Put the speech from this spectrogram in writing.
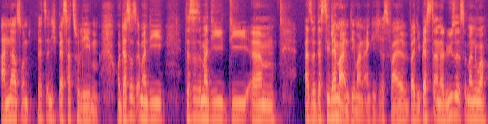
anders und letztendlich besser zu leben. Und das ist immer die, das ist immer die, die, ähm, also das Dilemma, in dem man eigentlich ist, weil, weil die beste Analyse ist immer nur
